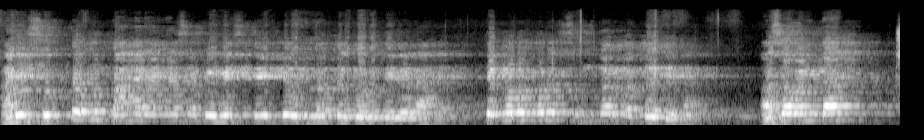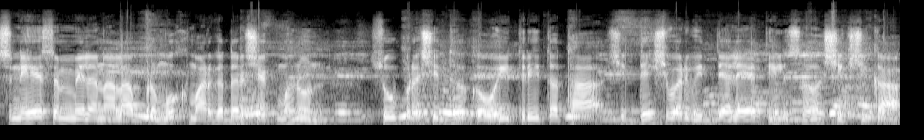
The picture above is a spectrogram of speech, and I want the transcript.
आणि सुप्त गुण बाहेर आणण्यासाठी हे स्टेज जे उपलब्ध करून दिलेलं आहे ते खरोखरच सुंदर पद्धतीने. आहे. असं म्हणतात स्नेहसंमेलनाला प्रमुख मार्गदर्शक म्हणून सुप्रसिद्ध कवयित्री तथा सिद्धेश्वर विद्यालयातील सहशिक्षिका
